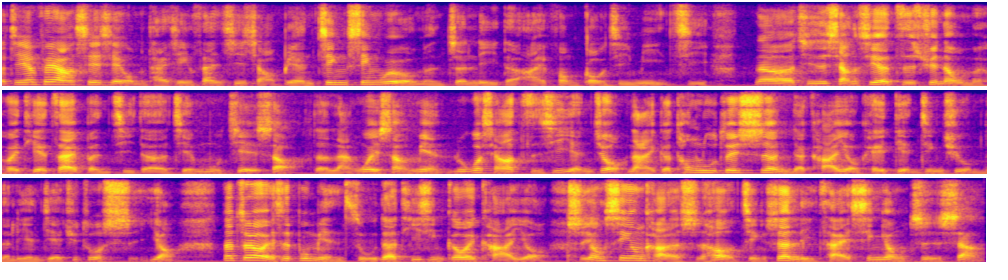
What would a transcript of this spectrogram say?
那今天非常谢谢我们台新三期小编精心为我们整理的 iPhone 购机秘籍。那其实详细的资讯呢，我们会贴在本集的节目介绍的栏位上面。如果想要仔细研究哪一个通路最适合你的卡友，可以点进去我们的链接去做使用。那最后也是不免俗的提醒各位卡友，使用信用卡的时候谨慎理财，信用至上。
